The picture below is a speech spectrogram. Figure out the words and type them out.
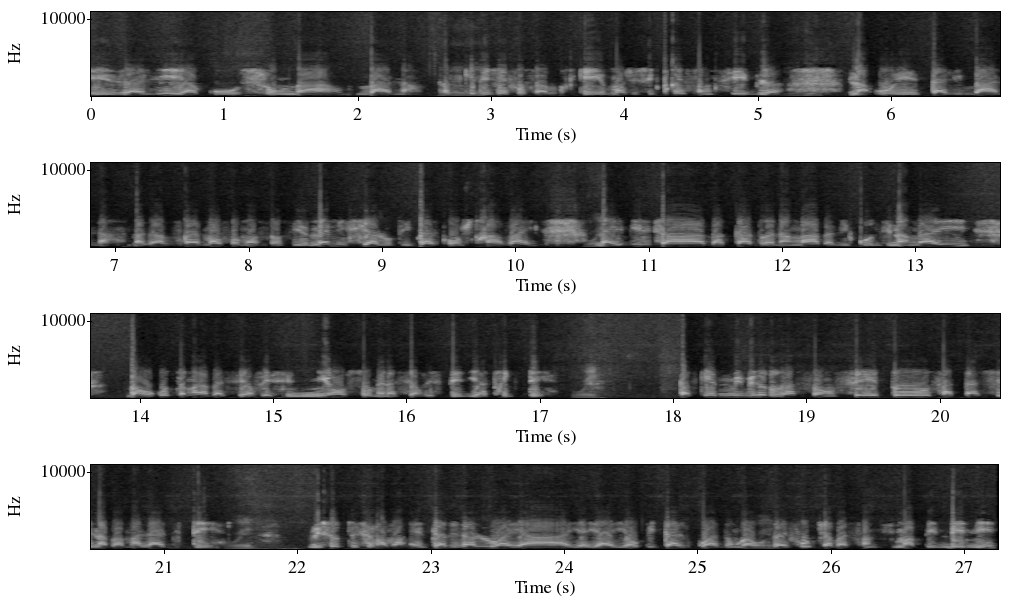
ezali ya kosunga bana parce Oui, que oui. déjà il faut savoir que moi je suis très sensible na oyo etali bana naza vraiment vraiment sensible même ici à l'hôpital quand je travaille Ouais. nayebisa bacadre na nga bamikonzi na ngai bakokotanga na baservice nyonso mais na service pédiatrique Oui, parce que mi- biso toza censé tosattache na bamaladi te. Biso vraiment interdit. Eza loi ya, ya, ya, ya hôpital quoi. Donc Oui. oza il faut tia basentiment pembeni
